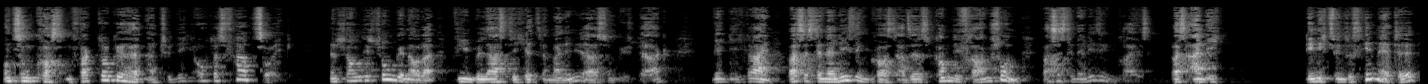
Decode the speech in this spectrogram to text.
Und zum Kostenfaktor gehört natürlich auch das Fahrzeug. Dann schauen Sie schon genau da, wie belaste ich jetzt in meine Niederlassung, wie stark, wie gehe ich rein, was ist denn der Leasingkost? Also es kommen die Fragen schon, was ist denn der Leasingpreis? Was eigentlich, den ich zu interessieren hätte,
